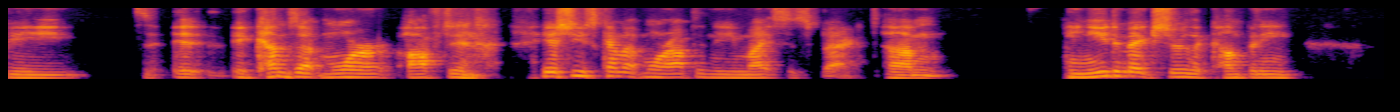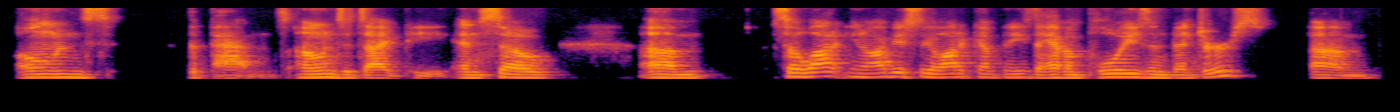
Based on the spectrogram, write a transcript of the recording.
be it, it comes up more often. Issues come up more often than you might suspect. Um, you need to make sure the company owns the patents, owns its IP. And so, um, so a lot, you know, obviously a lot of companies, they have employees, inventors. Um,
